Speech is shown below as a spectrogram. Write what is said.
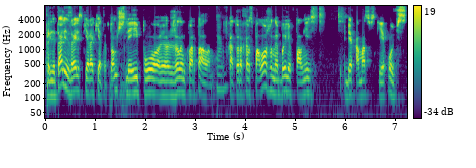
прилетали израильские ракеты, в том числе и по э, жилым кварталам, да. в которых расположены были вполне себе хамасовские офисы.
